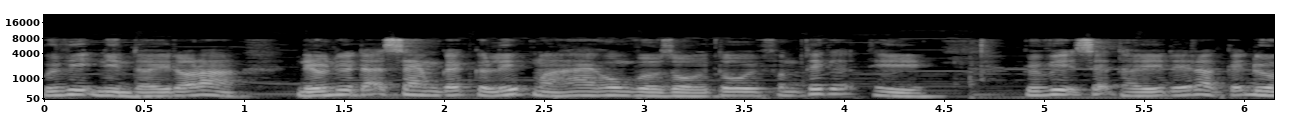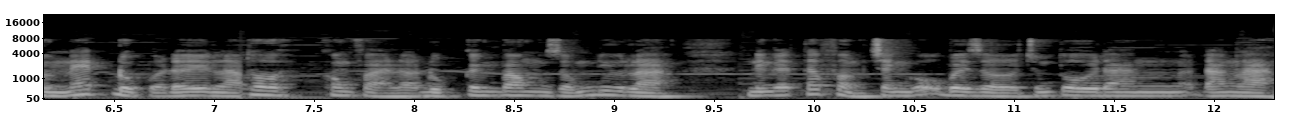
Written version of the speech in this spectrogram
Quý vị nhìn thấy đó là nếu như đã xem cái clip mà hai hôm vừa rồi tôi phân tích ấy, thì quý vị sẽ thấy đấy là cái đường nét đục ở đây là thôi không phải là đục kênh bong giống như là những cái tác phẩm tranh gỗ bây giờ chúng tôi đang đang làm.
